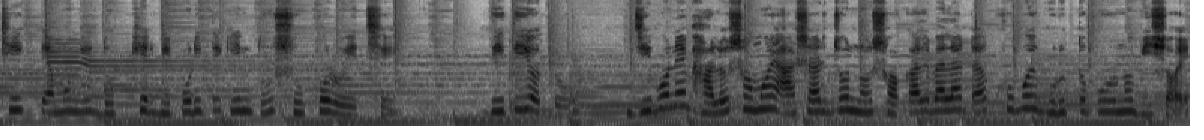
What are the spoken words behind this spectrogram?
ঠিক তেমনই দুঃখের বিপরীতে কিন্তু সুখও রয়েছে। দ্বিতীয়ত জীবনে ভালো সময় আসার জন্য সকালবেলাটা খুবই গুরুত্বপূর্ণ বিষয়।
